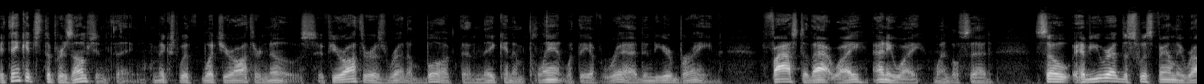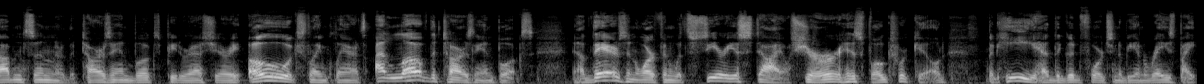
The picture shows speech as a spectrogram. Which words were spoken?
I think it's the presumption thing, mixed with what your author knows. If your author has read a book, then they can implant what they have read into your brain. Faster that way. Anyway, Wendell said. So, have you read the Swiss Family Robinson or the Tarzan books? Peter asked Sherry. Oh, exclaimed Clarence. I love the Tarzan books. Now, there's an orphan with serious style. Sure, his folks were killed, but he had the good fortune of being raised by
